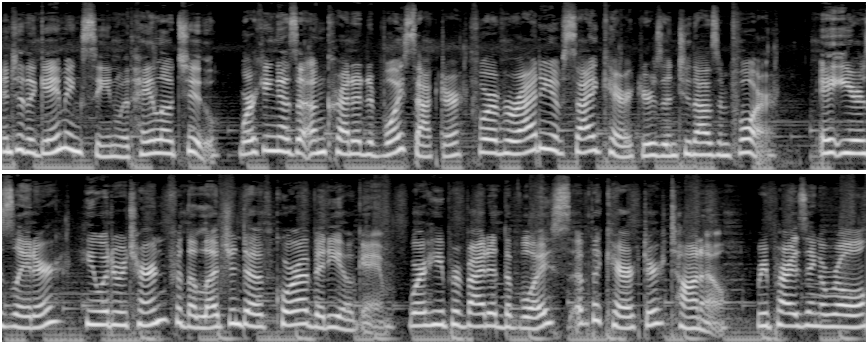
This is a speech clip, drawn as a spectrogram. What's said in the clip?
into the gaming scene with Halo 2, working as an uncredited voice actor for a variety of side characters in 2004. Eight years later, he would return for the Legend of Korra video game, where he provided the voice of the character Tahno, reprising a role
